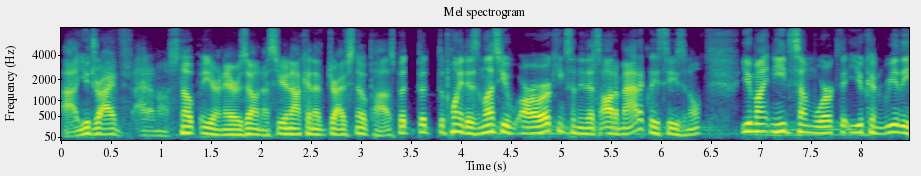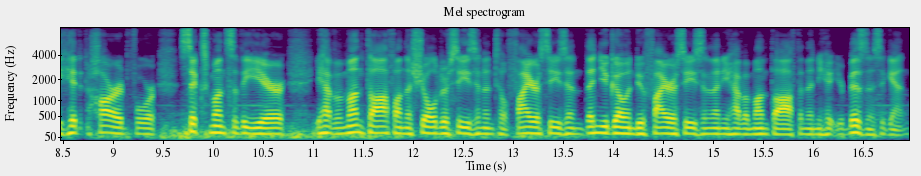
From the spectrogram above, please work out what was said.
uh, you drive. I don't know. Snow. You're in Arizona, so you're not going to drive snow But but the point is, unless you are working something that's automatically seasonal, you might need some work that you can really hit it hard for six months of the year. You have a month off on the shoulder season until fire season. Then you go and do fire season. Then you have a month off, and then you hit your business again.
